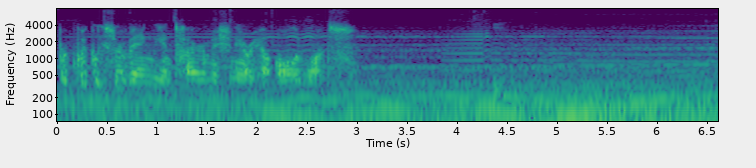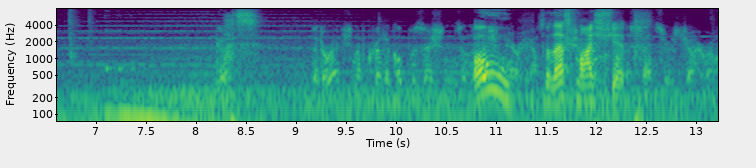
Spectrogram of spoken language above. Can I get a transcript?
for quickly surveying the entire mission area all at once. Good. What? The direction of critical positions in the Oh, area. so that's my ship. sensors gyro.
